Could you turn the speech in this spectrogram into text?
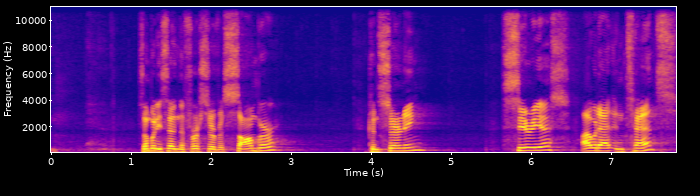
Somebody said in the first service somber, concerning, serious, I would add intense.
